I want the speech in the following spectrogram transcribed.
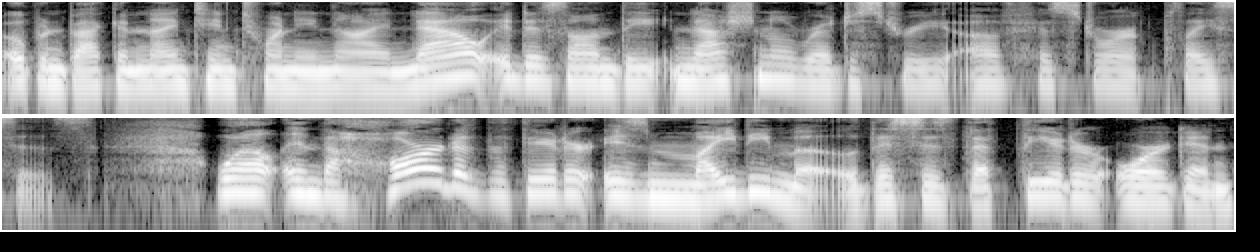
Opened back in 1929. Now it is on the National Registry of Historic Places. Well, in the heart of the theater is Mighty Mo. This is the theater organ.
